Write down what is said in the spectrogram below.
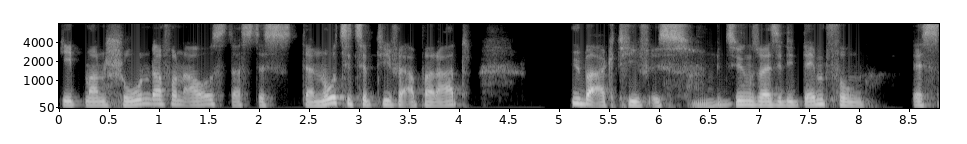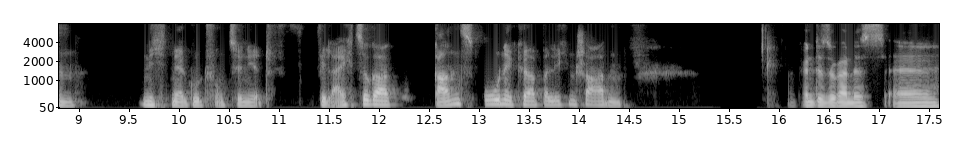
geht man schon davon aus, dass das, der nozizeptive Apparat überaktiv ist, mhm. beziehungsweise die Dämpfung dessen nicht mehr gut funktioniert. Vielleicht sogar ganz ohne körperlichen Schaden. Man könnte sogar das äh,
